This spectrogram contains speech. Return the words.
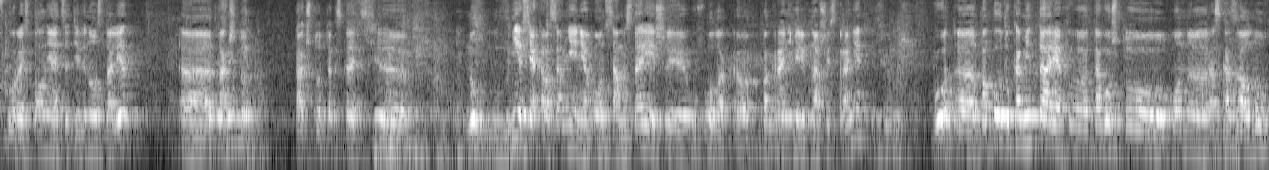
скоро исполняется 90 лет. Э, Это Так что, так что, так сказать, э, ну, вне всякого сомнения, он самый старейший уфолог, э, по крайней мере, в нашей стране. Вот, э, по поводу комментариев э, того, что он рассказал, ну,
